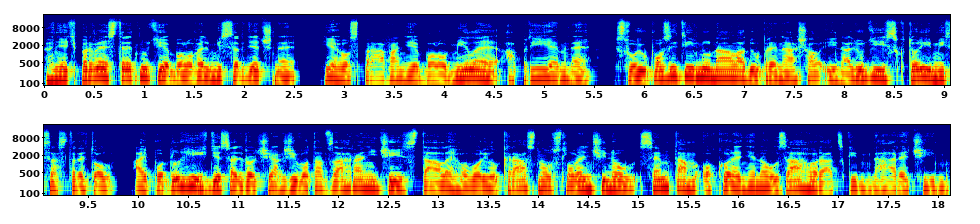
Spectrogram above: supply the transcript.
Hneď prvé stretnutie bolo veľmi srdečné, jeho správanie bolo milé a príjemné. Svoju pozitívnu náladu prenášal i na ľudí, s ktorými sa stretol. Aj po dlhých desaťročiach života v zahraničí stále hovoril krásnou slovenčinou, sem tam okorenenou záhoráckým nárečím.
